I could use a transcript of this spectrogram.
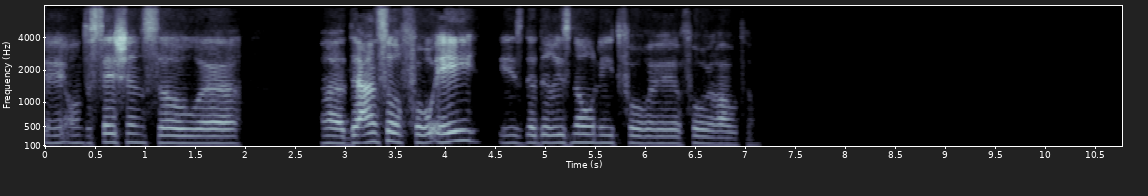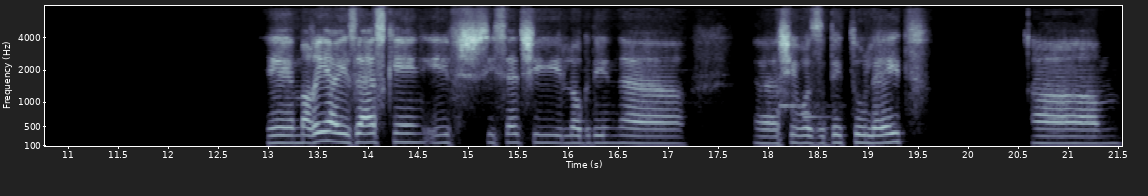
uh, on the session. So uh, uh the answer for A is that there is no need for uh, for a router. Uh, Maria is asking if she said she logged in Uh, she was a bit too late um,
